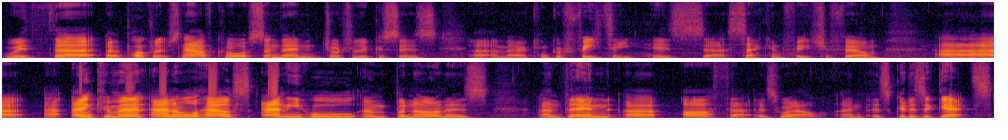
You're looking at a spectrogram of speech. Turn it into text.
with uh, Apocalypse Now, of course, and then George Lucas's American Graffiti, his second feature film. Anchorman, Animal House, Annie Hall, and Bananas, and then uh, Arthur as well. And as good as it gets,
